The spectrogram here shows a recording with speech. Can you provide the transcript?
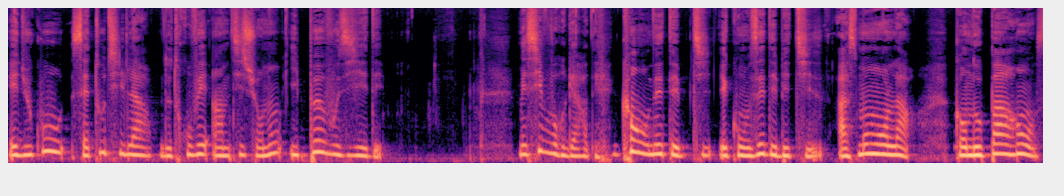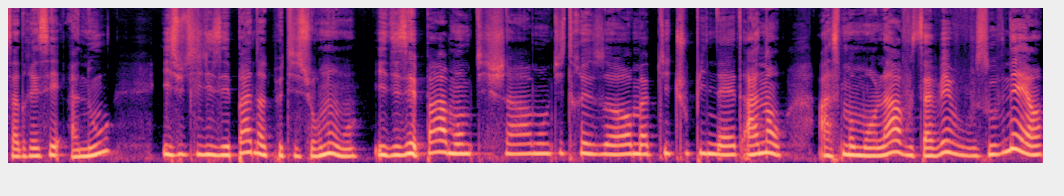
Et du coup, cet outil-là de trouver un petit surnom, il peut vous y aider. Mais si vous regardez, quand on était petit et qu'on faisait des bêtises, à ce moment-là, quand nos parents s'adressaient à nous, ils n'utilisaient pas notre petit surnom. Hein. Ils disaient pas mon petit chat, mon petit trésor, ma petite choupinette. Ah non, à ce moment-là, vous savez, vous vous souvenez, hein,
